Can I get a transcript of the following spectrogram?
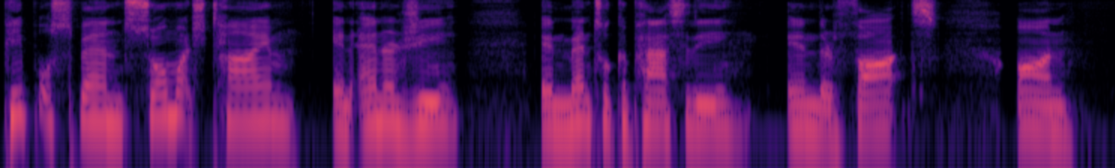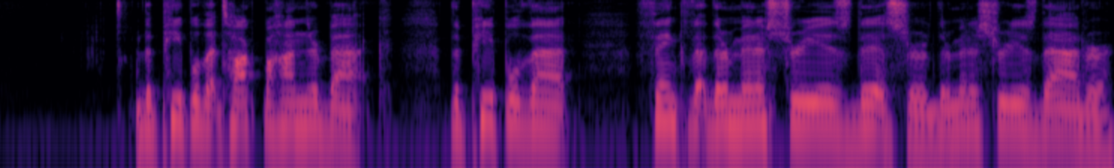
People spend so much time and energy and mental capacity in their thoughts on the people that talk behind their back, the people that think that their ministry is this or their ministry is that, or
